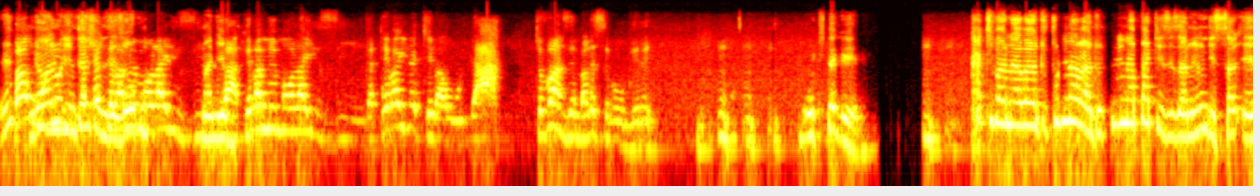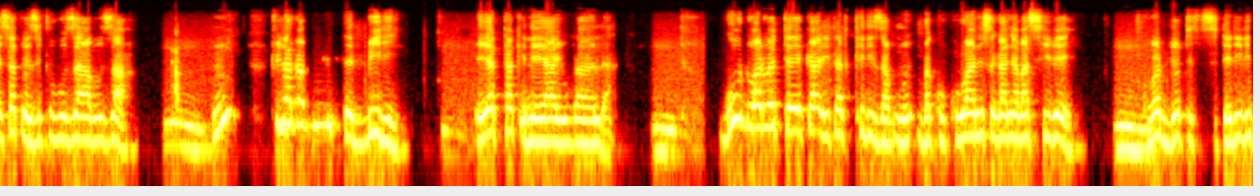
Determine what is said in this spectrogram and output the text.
eh, nga waliwo intentions ez'okumanyi tebamemolizinga tebalina kye bawulira. Kyova nze mbalese boogere okitegeera kati bano abantu tulina abantu tulina patis za mirundi esatu ezitubuzaabuza mm. hmm? tulina gavumenti ebbiri eya take n'eya uganda mm. good waliwo etteeka litakkiriza ku kulwanyisaganya basibe mm. kuba lyo teriri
